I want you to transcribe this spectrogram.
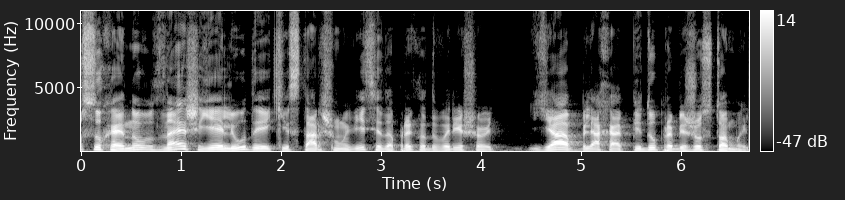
слухай, ну знаєш, є люди, які в старшому віці, до прикладу, вирішують: я, бляха, піду пробіжу 100 миль.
